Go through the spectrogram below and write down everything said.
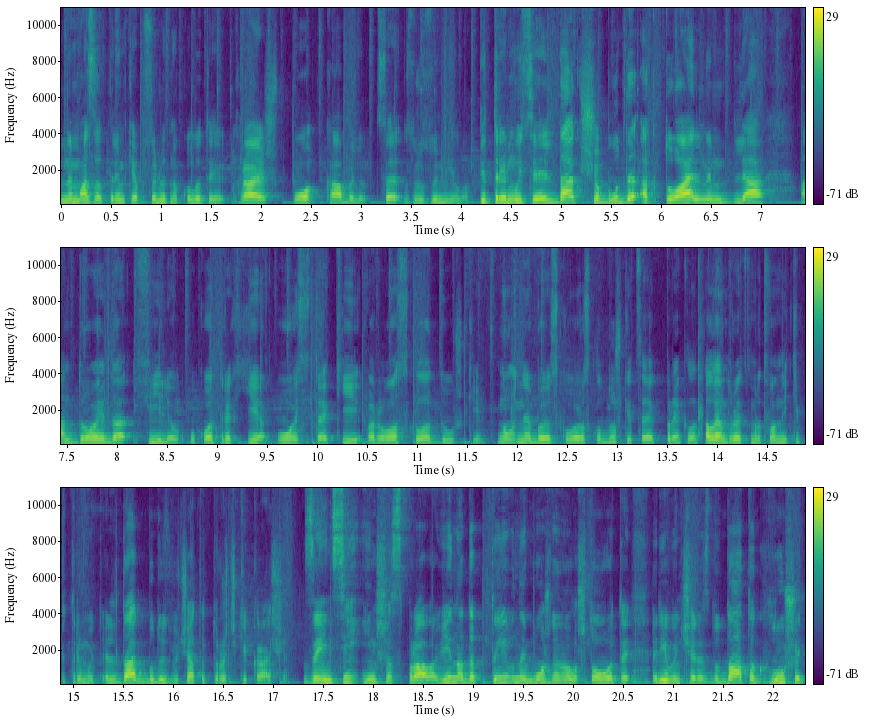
нема затримки абсолютно, коли ти граєш по кабелю. Це зрозуміло. Підтримується LDAC, що буде актуальним для андроїда філів, у котрих є ось такі розкладушки. Ну, не обов'язково розкладушки, це як приклад, але Android смартфони, які підтримують LDAC, будуть звучати трошки краще. ZNC інша справа. Він адаптивний, можна налаштовувати рівень через додаток, глушить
